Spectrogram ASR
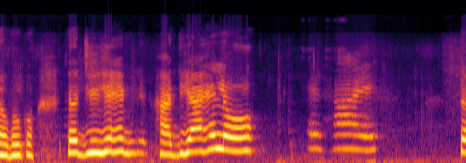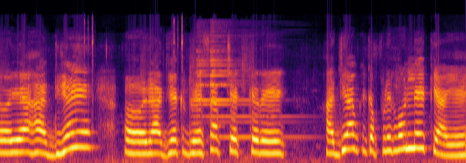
लोगों को। तो जी ये है हादिया हेलो। हाय। तो ये हादिया है और हादिया का ड्रेस आप चेक करें। हादिया आपके कपड़े कौन लेके आए?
